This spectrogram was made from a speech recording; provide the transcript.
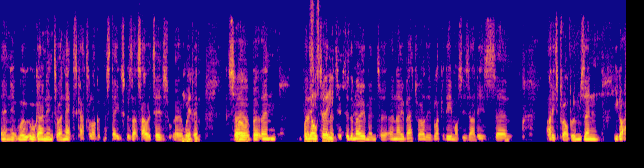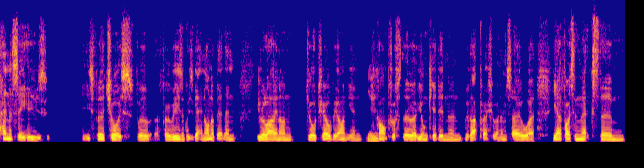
And it, we're, we're, going into our next catalogue of mistakes because that's how it is uh, with yeah. him. So, well, but then, but the alternatives at the moment are, are, no better, are they? Vlachodimos has had his um, had his problems. and you got Hennessy, who's his third choice for for a reason because he's getting on a bit. Then you're relying on George Shelvey, aren't you? And yeah. you can't thrust the young kid in and with that pressure on him. So uh, yeah, if I see the next um,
